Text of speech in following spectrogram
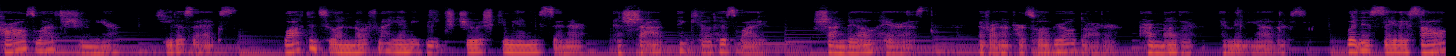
Charles Watts Jr., Kita's ex, walked into a North Miami Beach Jewish Community Center and shot and killed his wife, Shondell Harris, in front of her 12 year old daughter, her mother, and many others. Witnesses say they saw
